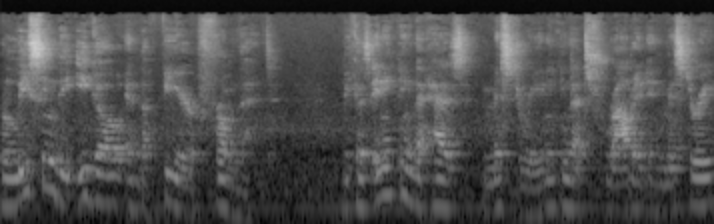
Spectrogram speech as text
Releasing the ego and the fear from that. Because anything that has mystery, anything that's shrouded in mystery,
